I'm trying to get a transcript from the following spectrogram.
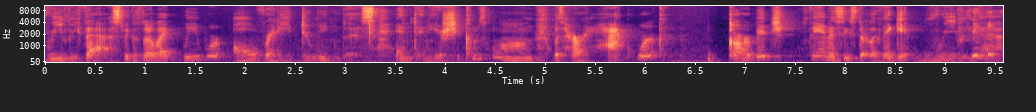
really fast because they're like, we were already doing this. And then here she comes along with her hack work garbage fantasy stuff. Like they get really mad.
